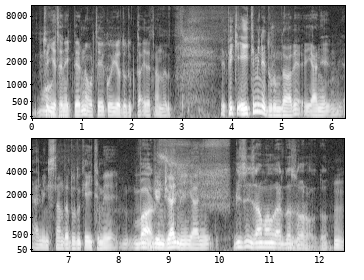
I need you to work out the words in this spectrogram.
bütün Muhakkak. yeteneklerini ortaya koyuyor Duduk da. Evet anladım. E, Peki eğitimi ne durumda abi? Yani Ermenistan'da Duduk eğitimi Var. güncel mi? Yani Bizim zamanlarda zor oldu. hı,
